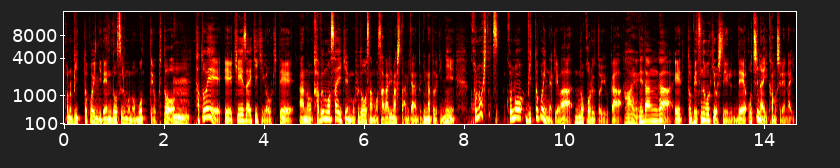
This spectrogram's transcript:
このビットコインに連動するものを持っておくと、うんたとええー経済危機が起きて、あの株も債券も不動産も下がりましたみたいな時になった時に、この一つ、このビットコインだけは残るというか、はい値段が、えーっと別の動きをしているんで、落ちないかもしれない。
